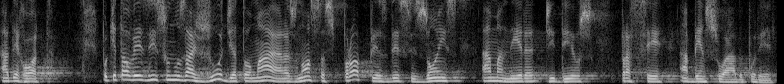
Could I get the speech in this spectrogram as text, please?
à derrota. Porque talvez isso nos ajude a tomar as nossas próprias decisões à maneira de Deus para ser abençoado por Ele.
